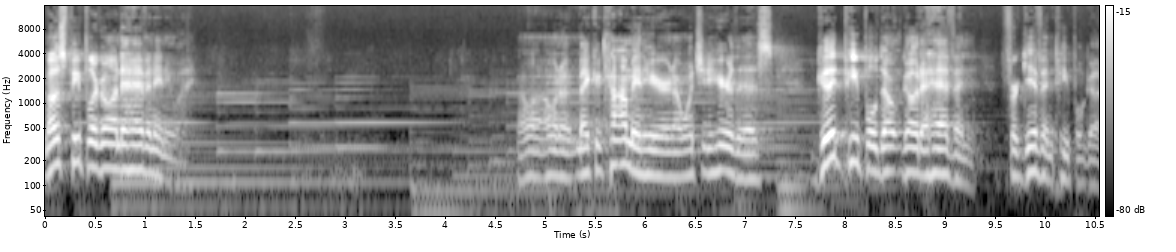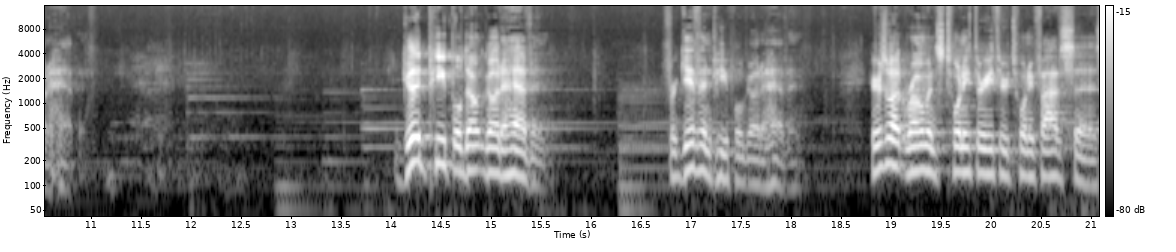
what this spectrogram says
Most people are going to heaven anyway. Want, I want to make a comment here, and I want you to hear this. Good people don't go to heaven, forgiven people go to heaven. Good people don't go to heaven, forgiven people go to heaven. Here's what Romans 23 through 25 says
